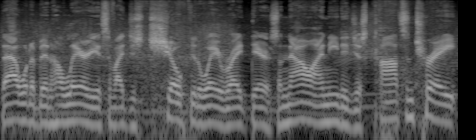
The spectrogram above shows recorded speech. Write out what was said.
That would have been hilarious if I just choked it away right there. So now I need to just concentrate,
